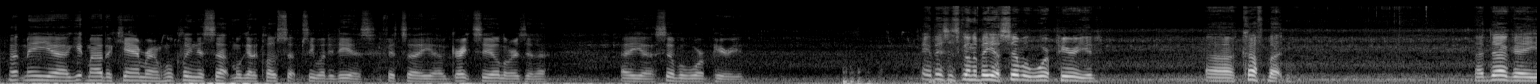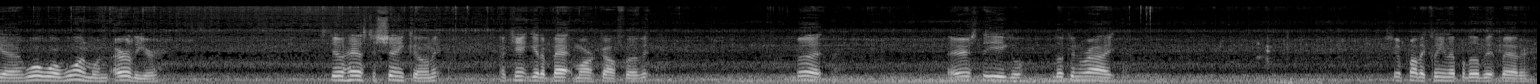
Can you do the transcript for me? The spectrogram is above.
Let me uh, get my other camera and we'll clean this up and we'll get a close-up and see what it is. If it's a, a uh, great seal or is it a, a, a, uh, Civil War period. Hey, this is going to be a Civil War period uh, cuff button. I dug a uh, World War One one earlier Still has the shank on it. I can't get a back mark off of it. But there's the eagle looking right. She'll probably clean up a little bit better.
